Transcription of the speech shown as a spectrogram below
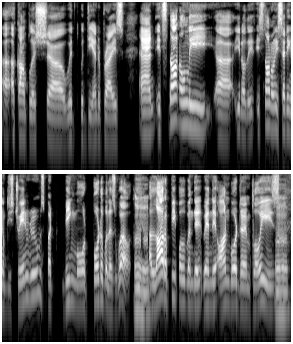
accomplish uh, with with the enterprise. And it's not only uh, you know it's not only setting up these training rooms, but being more portable as well. Mm-hmm. A lot of people when they when they onboard their employees, Mm-hmm.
